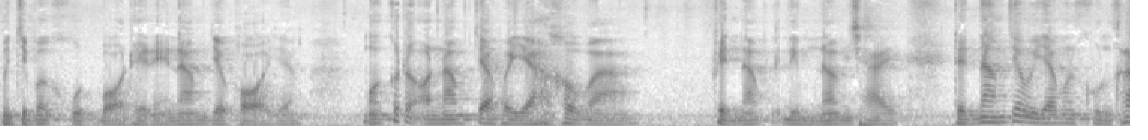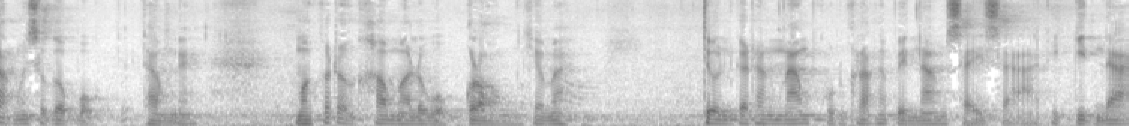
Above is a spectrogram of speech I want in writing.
มันจะมาขุดบ่อเทในน้ำจะพอใช่ไหมมันก็ต้องเอาน้ำเจ้าพยาเข้ามา เป็นน้ำดื่มน้ำใช้ แต่น้ำเจ้าพยามันขุนคลักมันสกปรกทำไงมันก็ต้องเข้ามาระบบกรองใช่ไหมจนกระทั่งน้ำขุนคลักให้เป็นน้ำใสสะอาดที่กินได้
